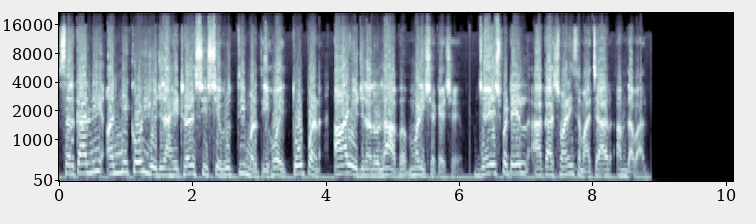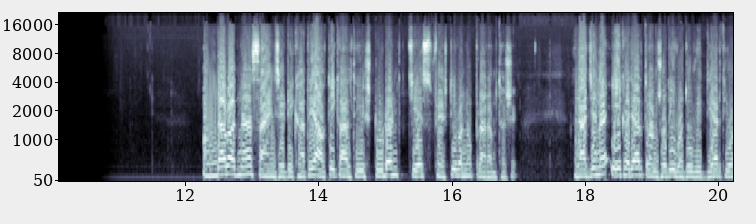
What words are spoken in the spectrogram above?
સરકારની અન્ય કોઈ યોજના હેઠળ શિષ્યવૃત્તિ મળતી હોય, તો પણ આ યોજનાનો લાભ મળી શકે છે. જયેશ પટેલ, આકાશવાણી સમાચાર, અમદાવાદ. અમદાવાદના સાયન્સ સિટી ખાતે આવતીકાલથી સ્ટુડન્ટ ચેસ ફેસ્ટિવલનો પ્રારંભ થશે. રાજ્યના એક હજાર ત્રણસોથી વધુ વિદ્યાર્થીઓ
